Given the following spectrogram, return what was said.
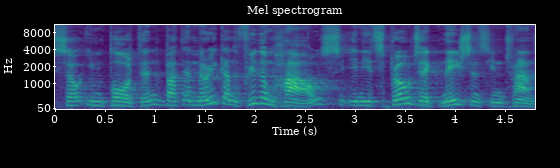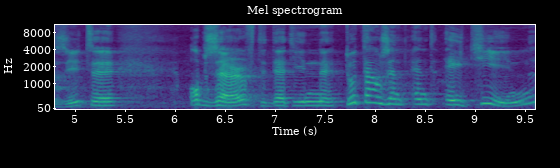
so important, but American Freedom House, in its project Nations in Transit, uh, observed that in 2018,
